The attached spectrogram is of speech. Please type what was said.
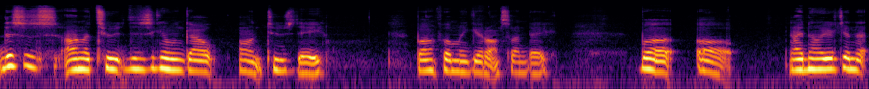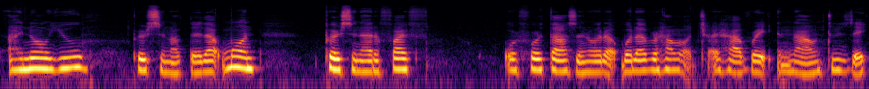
this is on a two. This is going out on Tuesday, but I'm filming it on Sunday. But uh, I know you're gonna. I know you, person out there. That one person out of five or four thousand, whatever, whatever, how much I have right now on Tuesday.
